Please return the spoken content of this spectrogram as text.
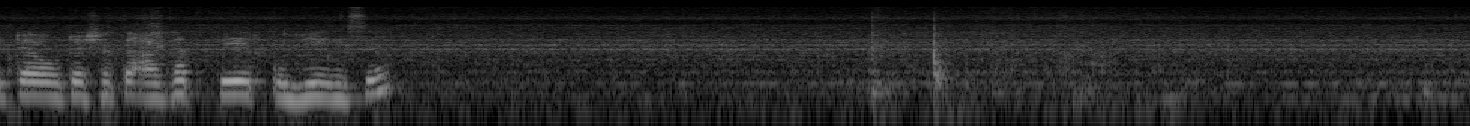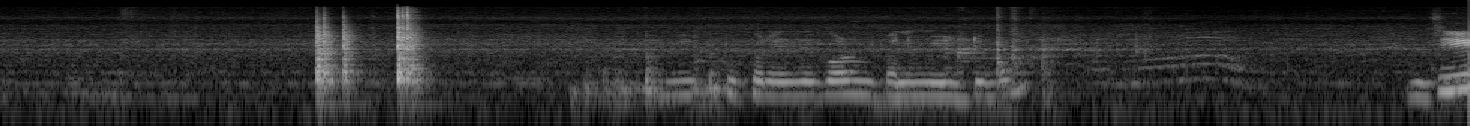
এটা ওটার সাথে আঘাত পেয়ে এরকম হয়ে গেছে আমি একটু করে এই যে গরম পানি মিশ দেবো। জি।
